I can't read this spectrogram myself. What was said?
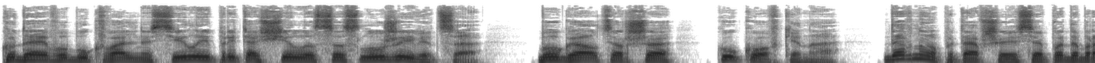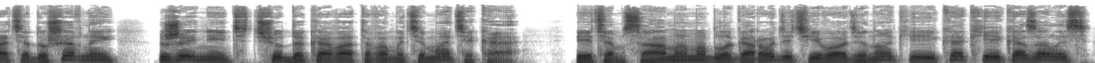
куда его буквально силой притащила сослуживица, бухгалтерша Куковкина, давно пытавшаяся по доброте душевной женить чудаковатого математика и тем самым облагородить его одинокий и, как ей казалось,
